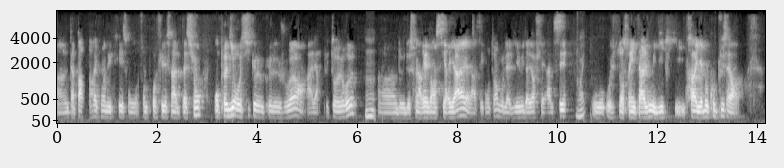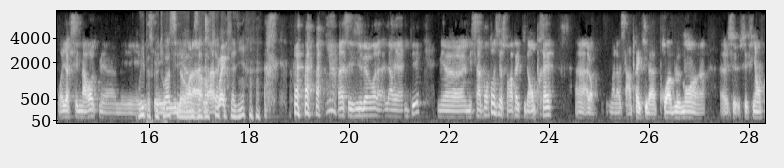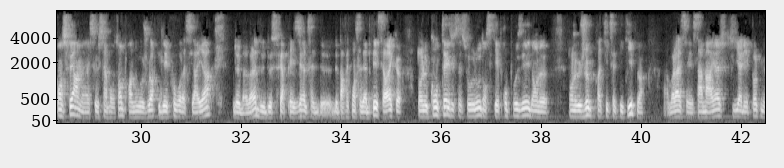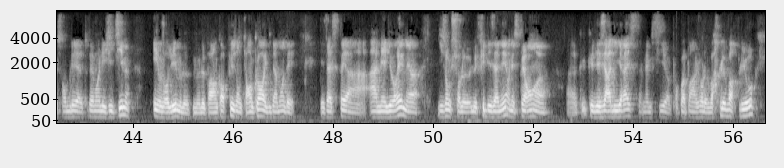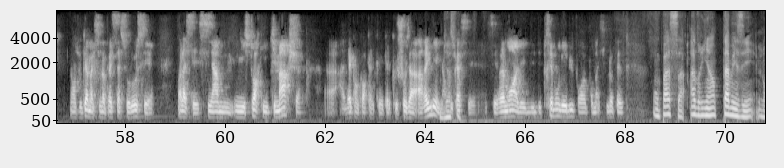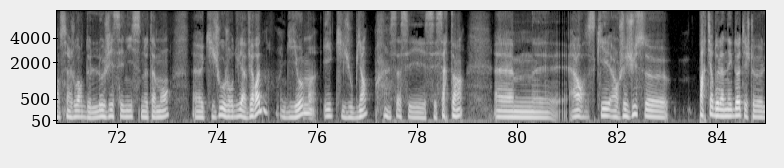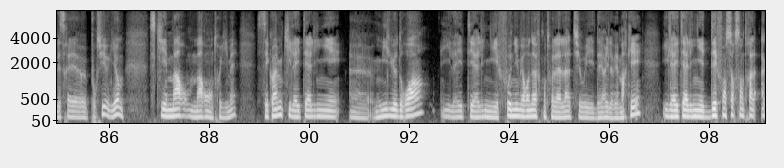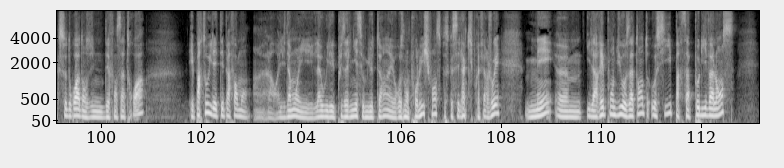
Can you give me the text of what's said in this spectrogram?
Hein, tu as parfaitement décrit son, son, profil et son adaptation. On peut dire aussi que, que le joueur a l'air plutôt heureux mm. euh, de, de, son arrivée en Serie A. Il a l'air assez content. Vous l'aviez eu d'ailleurs chez RMC, oui. où, où, dans son interview, il dit qu'il travaillait beaucoup plus. Alors, on va dire que c'est une marotte, mais. mais oui, parce que toi, c'est Hamza Rafia ouais. qui te l'a dit. ah, c'est évidemment la, la, réalité. Mais, euh, mais c'est important aussi parce qu'on rappelle qu'il est en prêt. Euh, alors, voilà, c'est un prêt qui va probablement euh, se, se finir en France ferme. C'est aussi important pour un nouveau joueur qui découvre la Serie A de, bah, voilà, de, de se faire plaisir et de, de, de parfaitement s'adapter. C'est vrai que dans le contexte de Sassuolo, dans ce qui est proposé, dans le, dans le jeu que pratique cette équipe, voilà, c'est un mariage qui, à l'époque, me semblait totalement légitime et aujourd'hui me le, me le parle encore plus. Donc, il y a encore évidemment des, des aspects à, à améliorer, mais euh, disons que sur le, le, fil des années, en espérant euh, que, que des Zerbi restent, même si euh, pourquoi pas un jour le voir, le voir plus haut, mais en tout cas, Maxime Lopez Sassolo, c'est voilà, c'est un, une histoire qui, qui marche euh, avec encore quelque, quelque chose à, à régler. Mais Bien en tout sûr. cas, c'est vraiment des, des, des, très bons débuts pour, pour Maxime Lopez. On passe à Adrien Tamézé, l'ancien joueur de l'OGC Nice notamment, euh, qui joue aujourd'hui à Vérone, Guillaume, et qui joue bien, ça c'est certain. Euh, alors, ce qui est, alors je vais juste euh, partir de l'anecdote et je te laisserai poursuivre, Guillaume. Ce qui est marrant entre guillemets, c'est quand même qu'il a été aligné milieu droit, il a été aligné faux numéro 9 contre la Lazio et d'ailleurs il avait marqué. Il a été aligné défenseur central axe droit dans une défense à 3. Et partout, il a été performant. Alors évidemment, là où il est le plus aligné, c'est au milieu de terrain, et heureusement pour lui, je pense, parce que c'est là qu'il préfère jouer. Mais euh, il a répondu aux attentes aussi par sa polyvalence,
